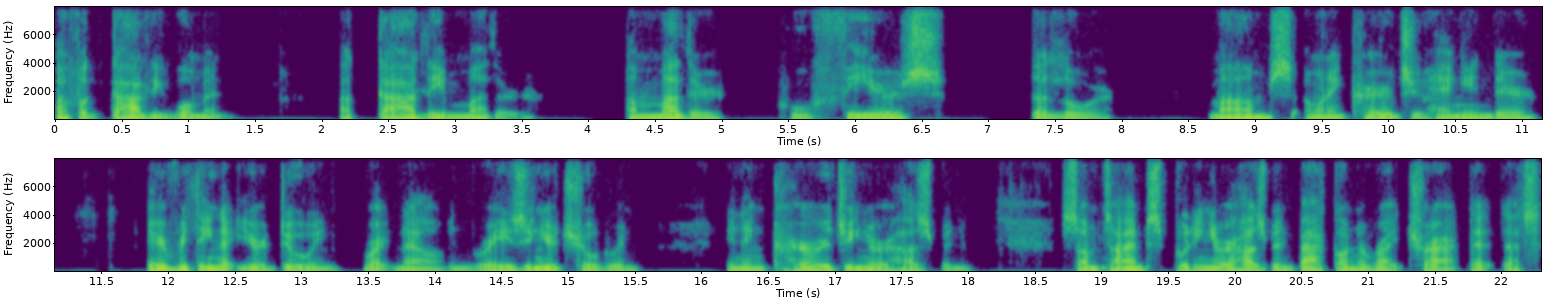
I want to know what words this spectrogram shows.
of a godly woman, a godly mother, a mother who fears the Lord. Moms, I want to encourage you, hang in there. Everything that you're doing right now in raising your children, in encouraging your husband, sometimes putting your husband back on the right track. That that's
